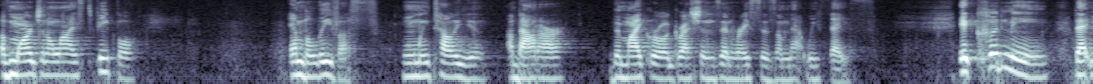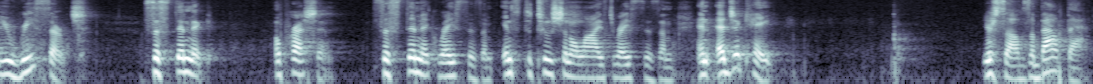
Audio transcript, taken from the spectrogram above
of marginalized people and believe us when we tell you about our, the microaggressions and racism that we face. It could mean that you research systemic oppression, systemic racism, institutionalized racism, and educate yourselves about that.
